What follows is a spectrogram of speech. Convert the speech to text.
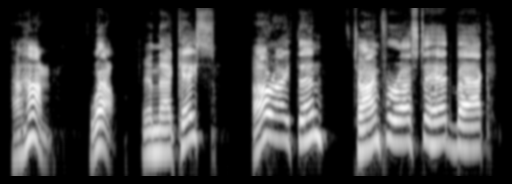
Ahem. Well, in that case, all right then. Time for us to head back.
